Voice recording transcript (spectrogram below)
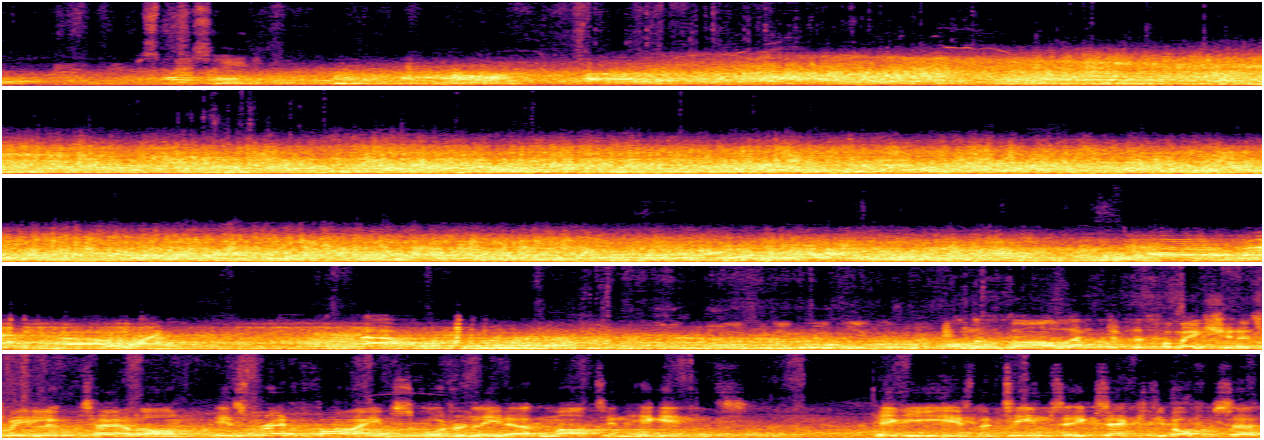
On the far left of the formation, as we look tail on, is Red 5 Squadron Leader Martin Higgins. Higgy is the team's executive officer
